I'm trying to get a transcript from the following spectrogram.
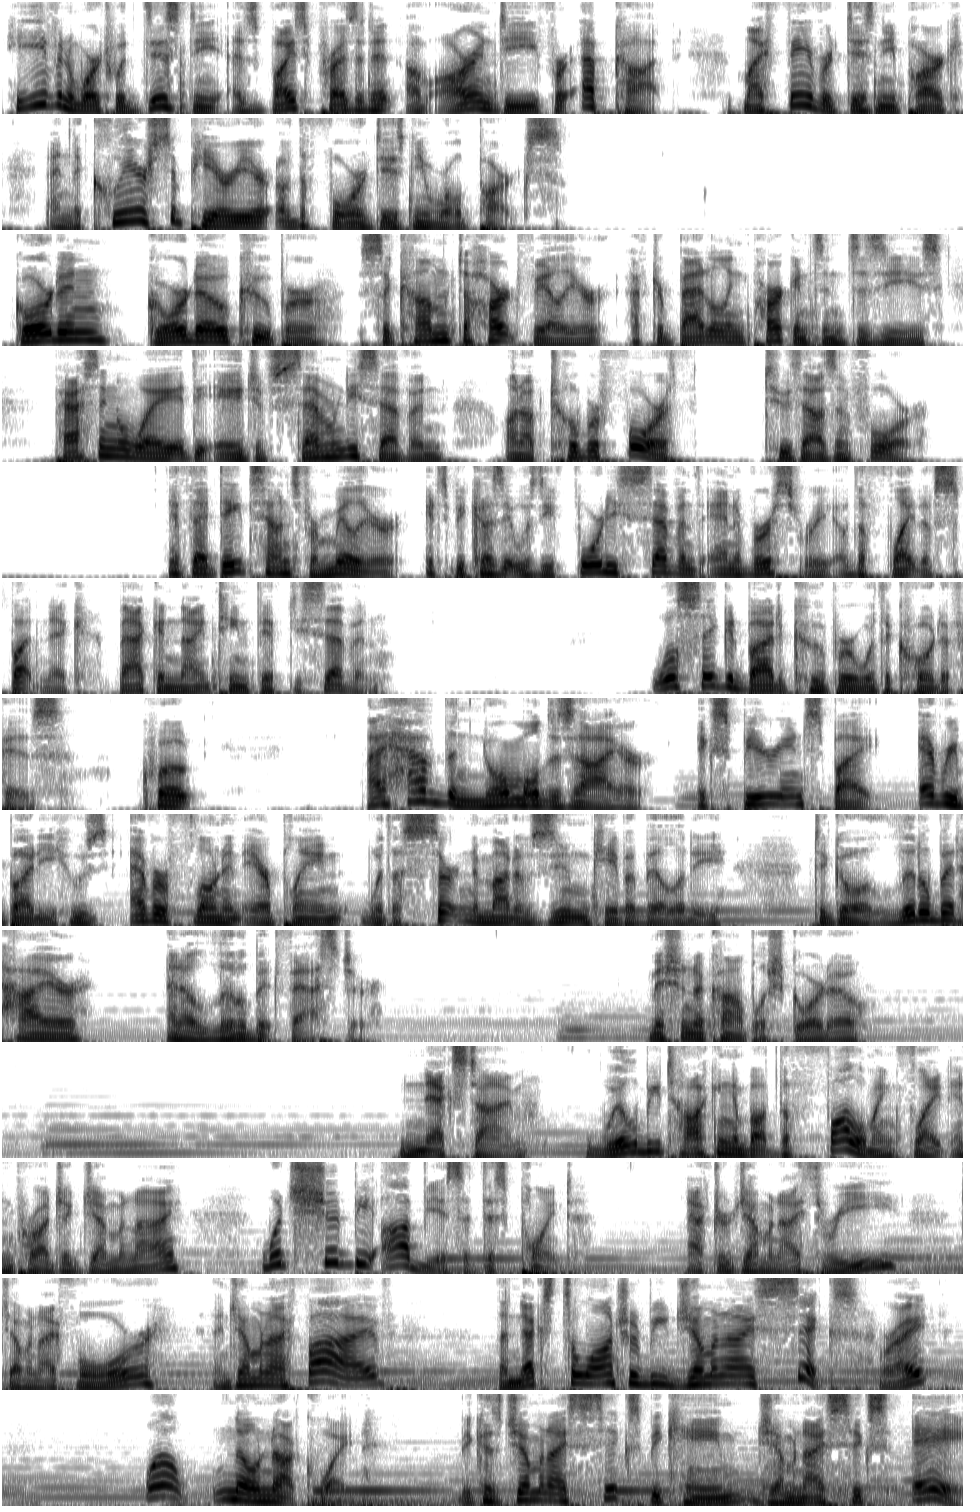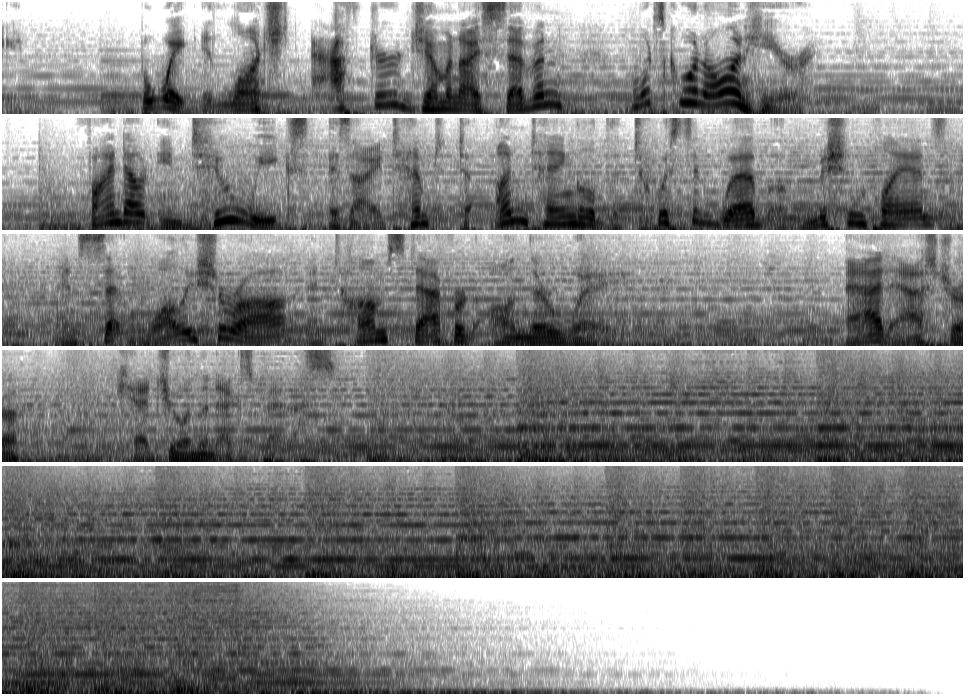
He even worked with Disney as vice president of R&D for Epcot, my favorite Disney park and the clear superior of the four Disney World parks. Gordon Gordo Cooper succumbed to heart failure after battling Parkinson's disease, passing away at the age of 77 on October 4th, 2004. If that date sounds familiar, it's because it was the 47th anniversary of the flight of Sputnik back in 1957. We'll say goodbye to Cooper with a quote of his. Quote, I have the normal desire, experienced by everybody who's ever flown an airplane with a certain amount of zoom capability, to go a little bit higher and a little bit faster. Mission accomplished, Gordo. Next time, we'll be talking about the following flight in Project Gemini, which should be obvious at this point. After Gemini 3, Gemini 4, and Gemini 5, the next to launch would be Gemini 6, right? Well, no, not quite. Because Gemini 6 became Gemini 6A. But wait, it launched after Gemini 7? What's going on here? Find out in two weeks as I attempt to untangle the twisted web of mission plans and set Wally Schirra and Tom Stafford on their way. Ad Astra, catch you on the next pass.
